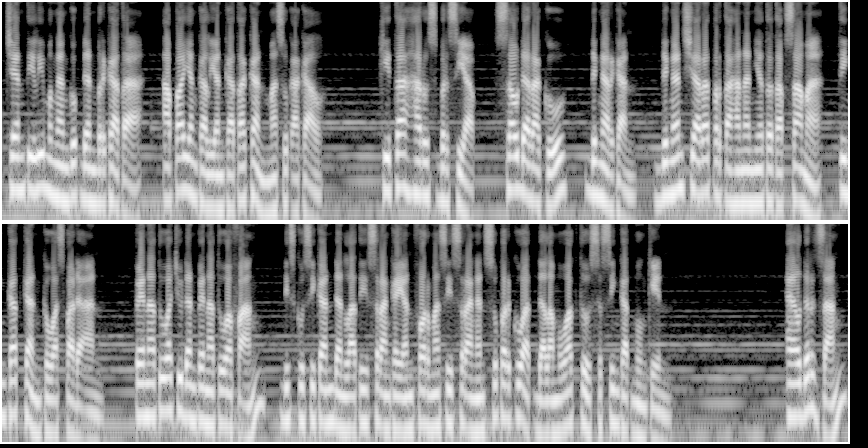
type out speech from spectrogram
Chen Tili mengangguk dan berkata, apa yang kalian katakan masuk akal. Kita harus bersiap. Saudaraku, dengarkan. Dengan syarat pertahanannya tetap sama, tingkatkan kewaspadaan. Penatua Chu dan Penatua Fang, diskusikan dan latih serangkaian formasi serangan super kuat dalam waktu sesingkat mungkin. Elder Zhang,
